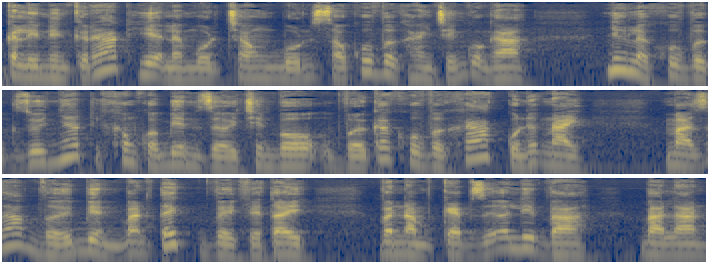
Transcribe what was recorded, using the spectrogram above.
Kaliningrad hiện là một trong 46 khu vực hành chính của Nga, nhưng là khu vực duy nhất không có biên giới trên bộ với các khu vực khác của nước này, mà giáp với biển Baltic về phía Tây và nằm kẹp giữa Litva, Ba Lan,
